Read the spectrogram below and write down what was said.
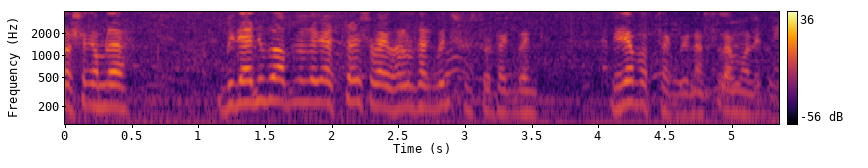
দর্শক আমরা বিদায় নিব আপনাদের কাছ থেকে। সবাই ভালো থাকবেন সুস্থ থাকবেন নিরাপদ থাকবেন। আসসালামু আলাইকুম।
